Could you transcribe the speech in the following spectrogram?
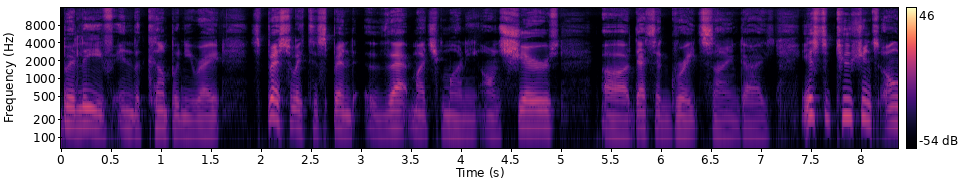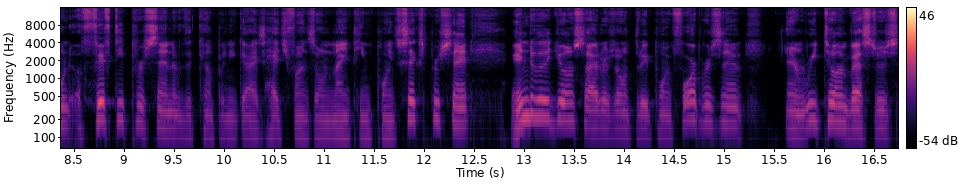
belief in the company, right? Especially to spend that much money on shares uh, that's a great sign, guys. Institutions own 50% of the company, guys. Hedge funds own 19.6%. Individual insiders own 3.4%. And retail investors,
